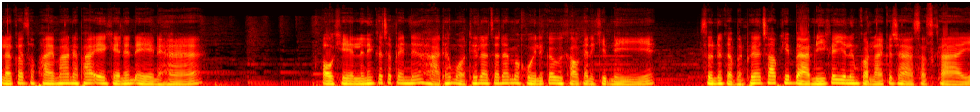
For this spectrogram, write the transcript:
แล้วก็สะพายมากในภาคเอเคนั่นเองนะฮะ โอเค และนี่ก็จะเป็นเนื้อหาทั้งหมดที่เราจะได้มาคุยและก็วิเคราะห์กันในคลิปนี้ ส่วนถ้าเกิดเพื่อนๆชอบคลิปแบบนี้ก็อย่าลืมกดไลค์กดแชร์ subscribe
